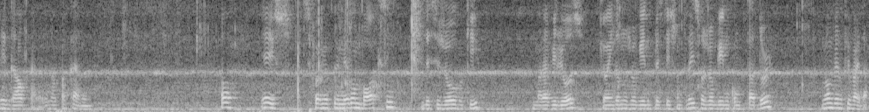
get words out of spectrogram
Legal, cara, legal pra caramba. Bom, e é isso. Esse foi meu primeiro unboxing desse jogo aqui, maravilhoso que eu ainda não joguei no Playstation 3, só joguei no computador. Vamos ver no que vai dar.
